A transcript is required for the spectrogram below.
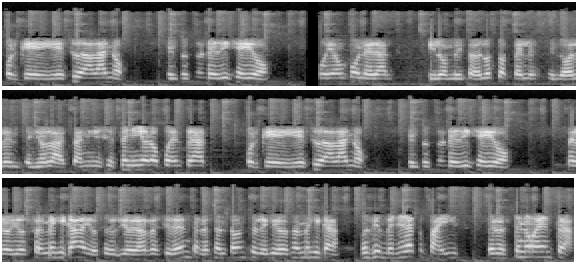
porque es ciudadano. Entonces le dije yo, voy a un funeral. Y lo me de los papeles y luego le enseñó la acta y dice, este niño no puede entrar porque es ciudadano. Entonces le dije yo, pero yo soy mexicana, yo, soy, yo era residente en ese entonces, le dije, yo soy mexicana. Pues bienvenida a tu país, pero este no entra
